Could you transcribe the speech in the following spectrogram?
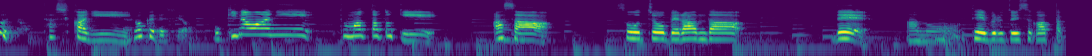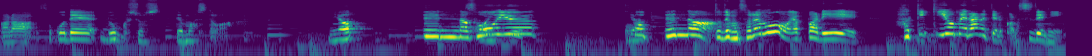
ふうと。確かやにる、わけですよ。沖縄に泊まった時、朝、早朝ベランダで、あの、テーブルと椅子があったから、そこで読書してましたわ。やってんな、そういこういつやっこてんなと、。でもそれも、やっぱり、吐き清められてるから、すでに。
